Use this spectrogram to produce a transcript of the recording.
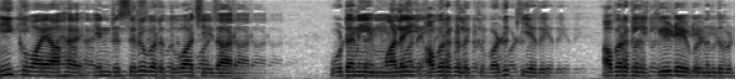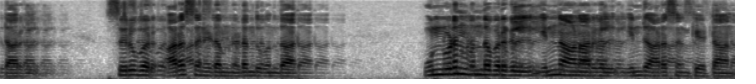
நீக்குவாயாக என்று சிறுவர் துவா செய்தார். உடனே மலை அவர்களுக்கு வழுக்கியது. அவர்கள் கீழே விழுந்து விட்டார்கள். சிறுவர் அரசனிடம் நடந்து வந்தார். உன்னுடன் வந்தவர்கள் என்ன ஆனார்கள் என்று அரசன் கேட்டான்.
